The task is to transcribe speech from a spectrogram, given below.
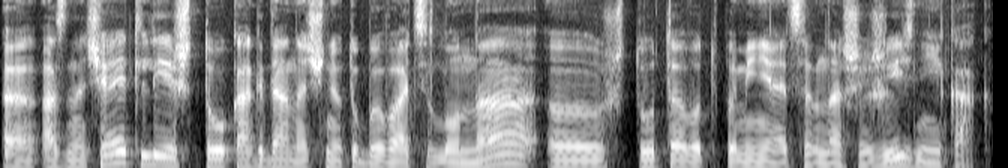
Э, Означает ли, что когда начнет убывать Луна, э, что-то вот поменяется в нашей жизни и как?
